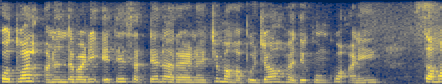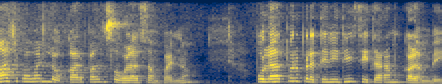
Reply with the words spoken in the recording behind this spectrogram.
कोतवाल आनंदवाडी येथे सत्यनारायणाची महापूजा हळदीकुंकू आणि समाजभवन लोकार्पण सोहळा संपन्न. पोलादपूर प्रतिनिधी सीताराम कळंबे.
